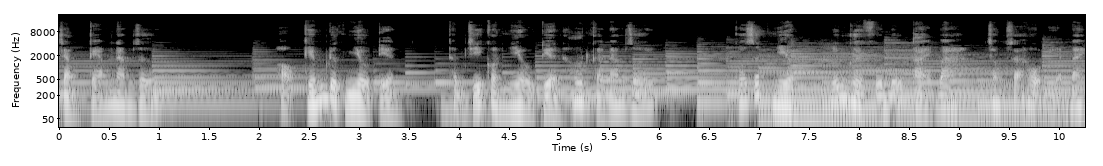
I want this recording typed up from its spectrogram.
chẳng kém nam giới. Họ kiếm được nhiều tiền, thậm chí còn nhiều tiền hơn cả nam giới. Có rất nhiều những người phụ nữ tài ba trong xã hội hiện nay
